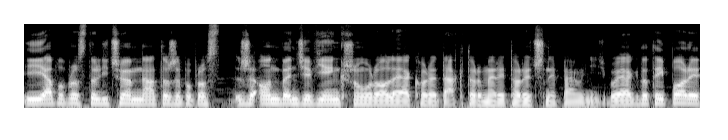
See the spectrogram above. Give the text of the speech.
I, ja po prostu liczyłem na to, że po prostu, że on będzie większą rolę jako redaktor merytoryczny pełnić, bo jak do tej pory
